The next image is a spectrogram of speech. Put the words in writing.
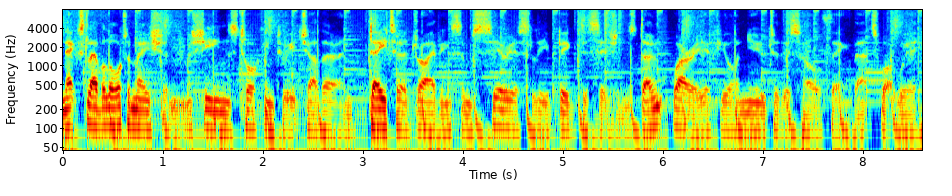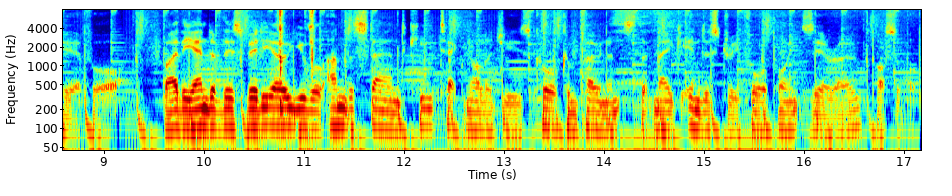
next level automation, machines talking to each other, and data driving some seriously big decisions. Don't worry if you're new to this whole thing, that's what we're here for. By the end of this video, you will understand key technologies, core components that make Industry 4.0 possible.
